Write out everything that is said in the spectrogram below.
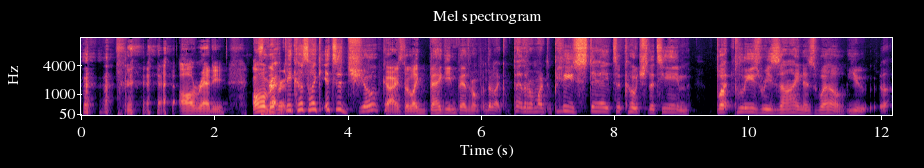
Already. Oh, never- because like it's a joke, guys. They're like begging Pedro. They're like, Pedro Martin, please stay to coach the team, but please resign as well. You, uh,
